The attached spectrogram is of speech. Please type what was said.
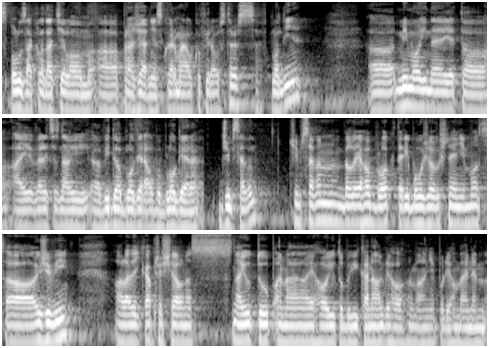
spoluzakladateľom pražiarne Square Mile Coffee Roasters v Londýne. Mimo iné je to aj velice známý videobloger alebo bloger Jim Seven, Jim Seven byl jeho blog, který bohužel už není moc živý, ale teďka přešel na, na YouTube a na jeho YouTubeový kanál, kde ho normálně pod jeho jménem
